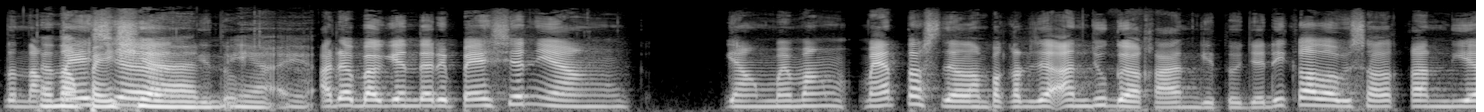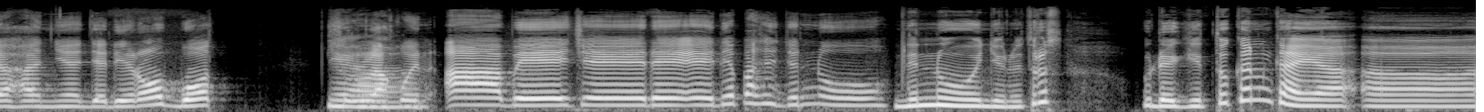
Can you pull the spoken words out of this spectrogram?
tentang, tentang passion, passion gitu. ya, ya. Ada bagian dari passion yang yang memang matters dalam pekerjaan juga kan gitu. Jadi kalau misalkan dia hanya jadi robot suruh Ya. lakuin A B C D E dia pasti jenuh. jenuh jenuh terus udah gitu kan kayak eh,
